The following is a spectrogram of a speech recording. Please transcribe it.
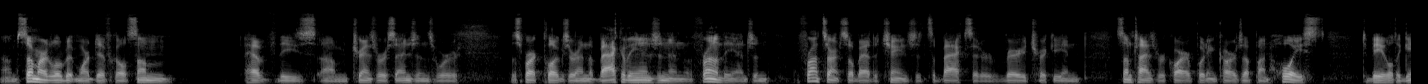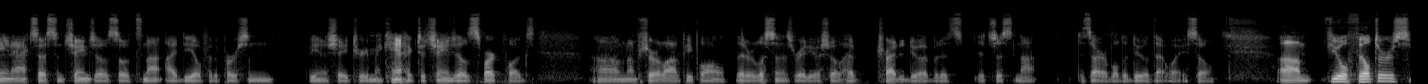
Um, some are a little bit more difficult. Some have these um, transverse engines where the spark plugs are in the back of the engine and the front of the engine. The fronts aren't so bad to change. It's the backs that are very tricky and sometimes require putting cars up on hoist to be able to gain access and change those. So it's not ideal for the person being a shade tree mechanic to change those spark plugs. Um, and I'm sure a lot of people that are listening to this radio show have tried to do it, but it's it's just not desirable to do it that way. So um, fuel filters.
